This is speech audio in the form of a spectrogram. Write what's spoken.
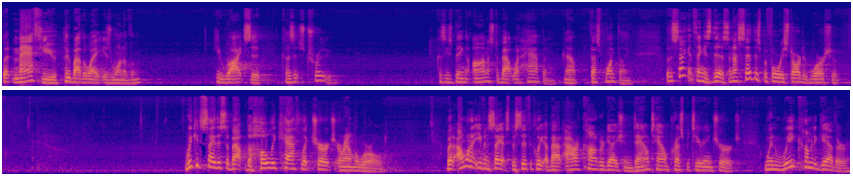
But Matthew, who by the way is one of them, he writes it because it's true. Because he's being honest about what happened. Now, that's one thing. But the second thing is this, and I said this before we started worship. We could say this about the Holy Catholic Church around the world. But I want to even say it specifically about our congregation, Downtown Presbyterian Church. When we come together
